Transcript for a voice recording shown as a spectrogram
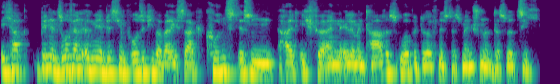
Ich hab, bin insofern irgendwie ein bisschen positiver, weil ich sage, Kunst ist ein, halte ich für ein elementares Urbedürfnis des Menschen und das wird sich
